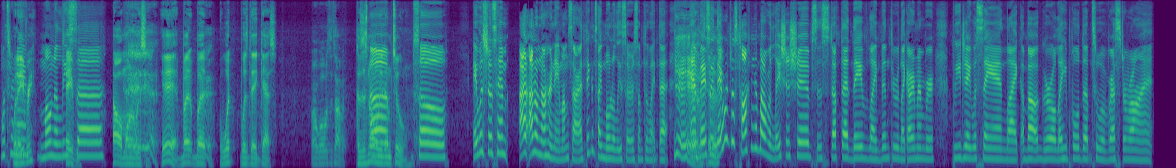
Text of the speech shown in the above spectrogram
what's her With name? Avery? Mona Lisa. Oh, Mona Yeah, Lisa. yeah, Yeah, yeah. But but Yeah. what was their guess? or what was the topic? Because it's normally Um, them too. So it was just him. I, I don't know her name. I'm sorry. I think it's like Mona Lisa or something like that. Yeah, yeah, And basically, they were just talking about relationships and stuff that they've like been through. Like I remember BJ was saying like about a girl like he pulled up to a restaurant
